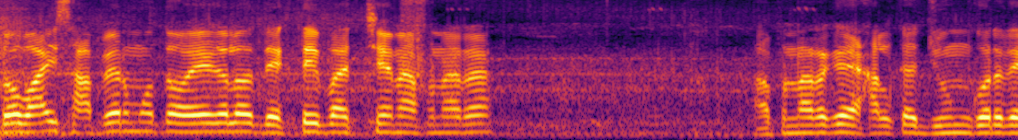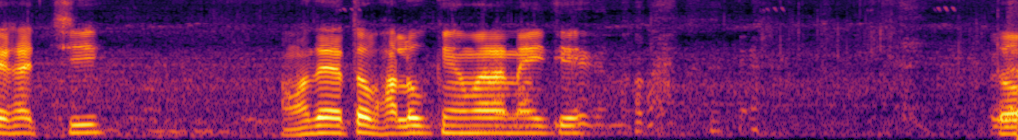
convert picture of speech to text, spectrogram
তো ভাই সাপের মতো হয়ে গেল দেখতেই পাচ্ছেন আপনারা। আপনারাকে হালকা জুম করে দেখাচ্ছি। আমাদের এত ভালো ক্যামেরা নেই যে। তো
